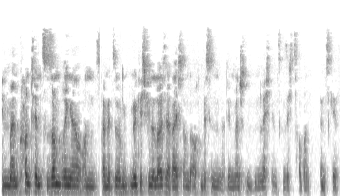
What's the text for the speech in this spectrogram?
in meinem Content zusammenbringe und damit so möglichst viele Leute erreiche und auch ein bisschen den Menschen ein Lächeln ins Gesicht zaubern, wenn es geht.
